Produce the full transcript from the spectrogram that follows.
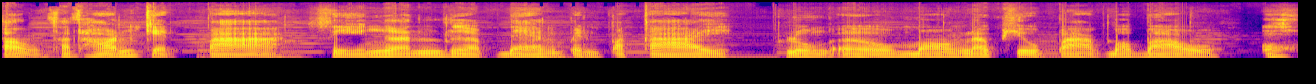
ส่องสะท้อนเกล็ดปลา สีเงินเหลือบแดงเป็นประกาย ลุงเอิลมองแล้วผิวปากเบา โอ้โห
